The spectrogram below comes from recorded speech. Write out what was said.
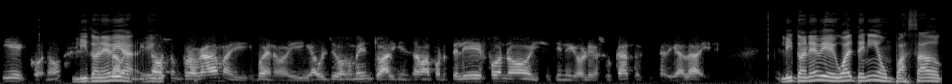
Gieco, ¿no? Lito Nevia... Estamos un programa y bueno, y a último momento alguien llama por teléfono y se tiene que volver a su casa y salir al aire. Lito Nevia igual tenía un pasado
